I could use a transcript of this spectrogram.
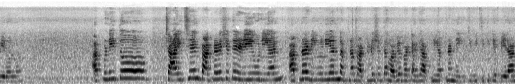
বেরোনো আপনি তো চাইছেন পার্টনারের সাথে রিউনিয়ন আপনার রিউনিয়ন আপনার পার্টনারের সাথে হবে বাট আগে আপনি আপনার নেগেটিভিটি থেকে বেরান,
